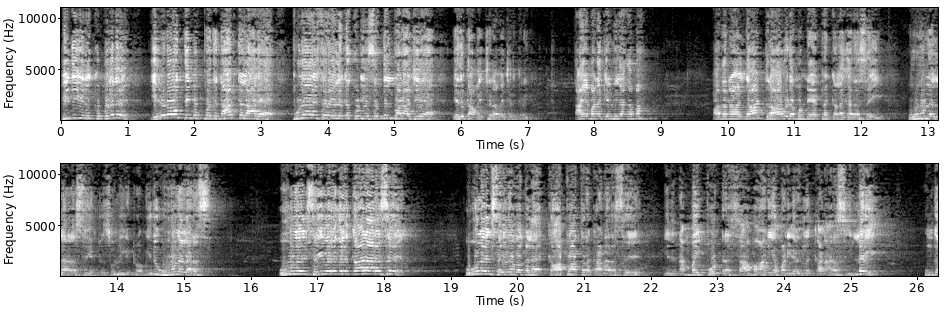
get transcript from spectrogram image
விதி இருக்கும் பொழுது இருநூத்தி முப்பது நாட்களாக புலால் சிறையில் இருக்கக்கூடிய செந்தில் பாலாஜிய எதுக்கு அமைச்சரா வச்சிருக்கிறீங்க? நியாயமான கேள்விதாங்கம்மா. அதனால்தான் திராவிட முன்னேற்ற கழக அரசை ஊழல் அரசு என்று சொல்லுகின்றோம். இது ஊழல் அரசு. ஊழல் செய்வர்களுக்கான அரசு. ஊழல் செய்யறவங்களை காப்பாத்துறக்கான அரசு. இது நம்மை போன்ற சாமானிய மனிதர்களுக்கான அரசு இல்லை. உங்க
